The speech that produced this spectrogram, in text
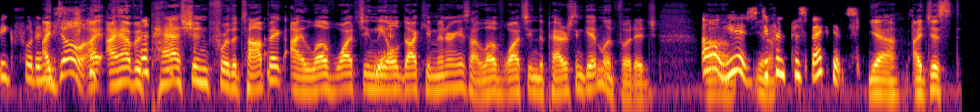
Bigfoot in. I don't. I. I have a passion for the topic. I love watching the Yeah. old documentaries. I love watching the Patterson Gimlin footage. oh Um, yeah, it's you know. different perspectives. Yeah, I just,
